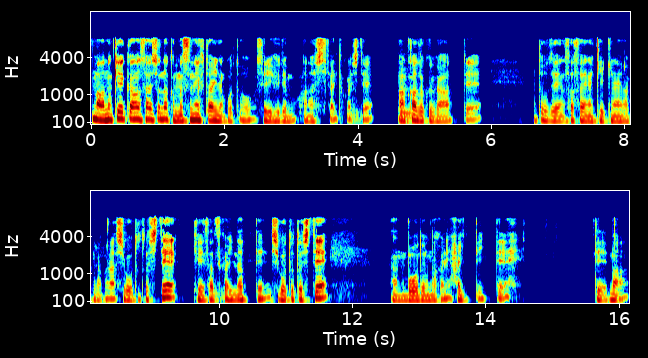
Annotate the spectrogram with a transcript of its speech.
まあ、あの警官は最初、なんか娘二人のことをセリフでも話してたりとかして、まあ、家族があって、当然支えなきゃいけないわけだから、仕事として、警察官になって、仕事として、あの、ボードの中に入っていって、で、まあ、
